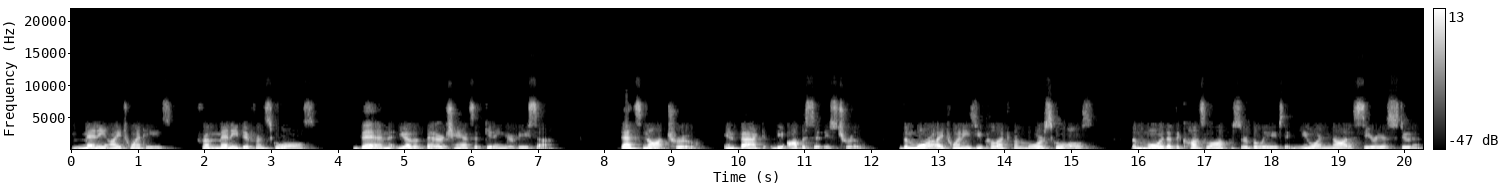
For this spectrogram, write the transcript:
many I-20s from many different schools, then you have a better chance of getting your visa. That's not true. In fact, the opposite is true. The more I-20s you collect from more schools, the more that the consular officer believes that you are not a serious student.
